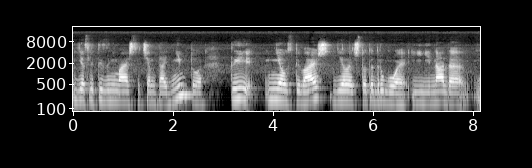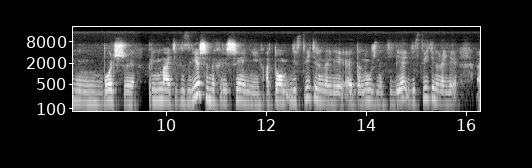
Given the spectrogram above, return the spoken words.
если ты занимаешься чем-то одним, то ты не успеваешь делать что-то другое. И надо больше принимать взвешенных решений о том, действительно ли это нужно тебе, действительно ли э,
